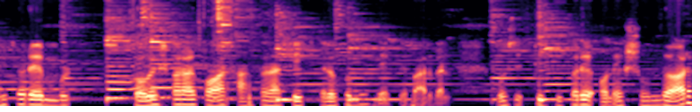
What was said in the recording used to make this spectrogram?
ভিতরে প্রবেশ করার পর আপনারা ঠিক এরকমই দেখতে পারবেন। মসজিদটির ভিতরে অনেক সুন্দর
